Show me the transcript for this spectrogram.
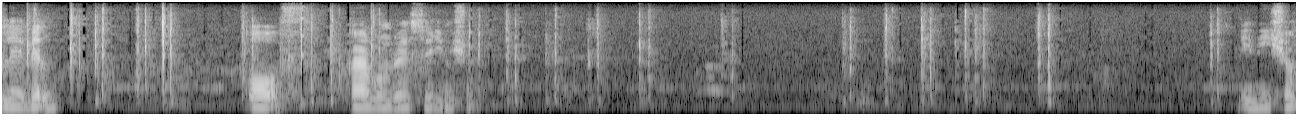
level of carbon dioxide emission. Emission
